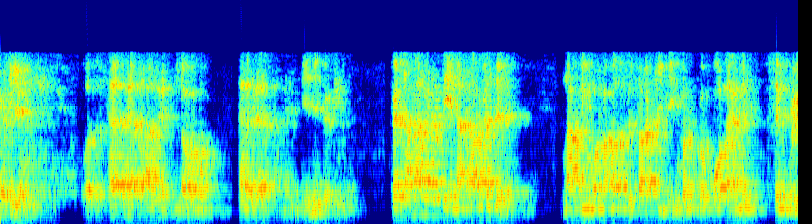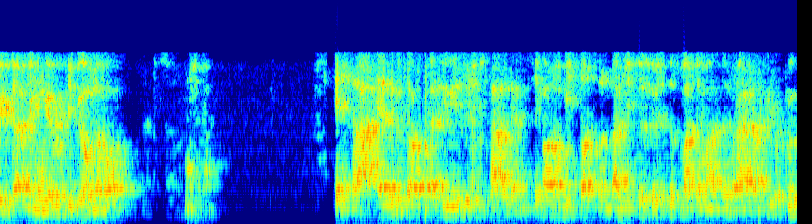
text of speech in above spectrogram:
Kecil. Waktu saya datang, no, saya datang. Ini kecil. Bersama ngerti, nak sama jadi Nabi Muhammad besar gini, mereka polemik, sing beredar yang Yahudi, kamu apa? Israel itu coba di Yerusalem, sing ono mitos tentang Yesus Kristus macam-macam, mereka harus direbut.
